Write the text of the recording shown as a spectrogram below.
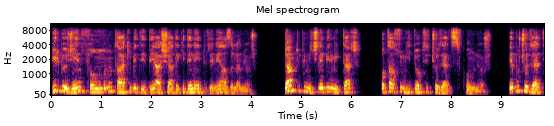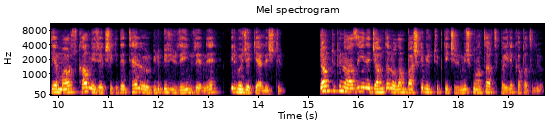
Bir böceğin solunumunun takip edildiği aşağıdaki deney düzeneği hazırlanıyor. Cam tüpün içine bir miktar potasyum hidroksit çözeltisi konuluyor ve bu çözeltiye maruz kalmayacak şekilde tel örgülü bir yüzeyin üzerine bir böcek yerleştiriliyor. Cam tüpün ağzı yine camdan olan başka bir tüp geçirilmiş mantar tıpa ile kapatılıyor.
